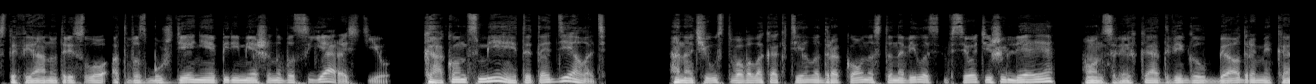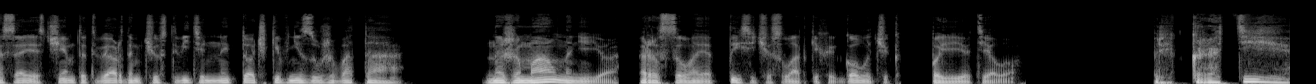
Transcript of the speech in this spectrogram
Стефиану трясло от возбуждения, перемешанного с яростью. Как он смеет это делать? Она чувствовала, как тело дракона становилось все тяжелее, он слегка двигал бедрами, касаясь чем-то твердым чувствительной точки внизу живота. Нажимал на нее, рассылая тысячи сладких иголочек по ее телу. «Прекрати!»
